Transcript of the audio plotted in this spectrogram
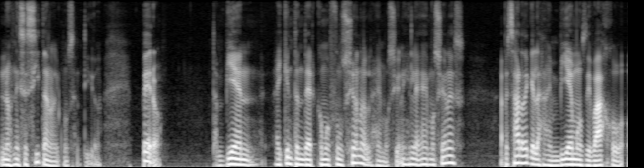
nos necesita en algún sentido. Pero también hay que entender cómo funcionan las emociones y las emociones, a pesar de que las enviemos debajo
